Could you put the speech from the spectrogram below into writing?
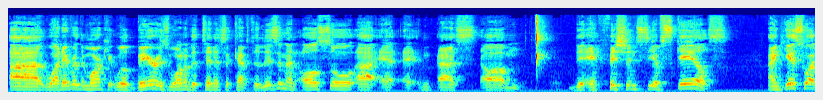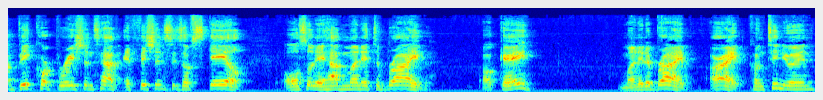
uh, whatever the market will bear is one of the tenets of capitalism, and also uh, uh, uh um, the efficiency of scales. And guess what big corporations have? Efficiencies of scale. Also, they have money to bribe. Okay? Money to bribe. All right, continuing.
